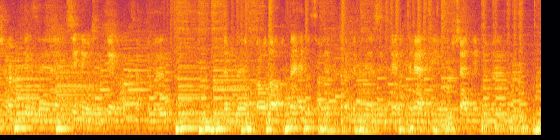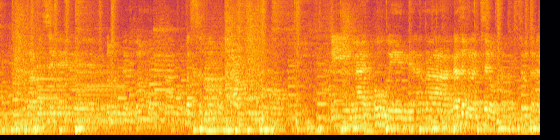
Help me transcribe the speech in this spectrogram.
شاركت من سنه وسنتين وأكثر كمان. لما روضه ناهد الصديق خدت سنتين وثلاثه وشاديه كمان. بس بضل بنضموا كمان وبس انه centinaia poi una, andate per una zero una zero da 150.000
